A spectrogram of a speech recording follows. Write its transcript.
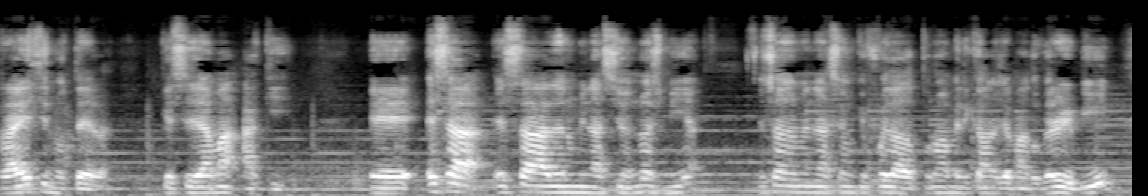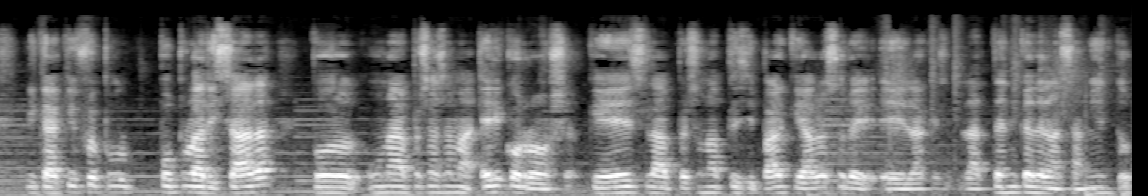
raíz y Nutella, que se llama aquí. Eh, esa, esa denominación no es mía, es una denominación que fue dada por un americano llamado Gary Vee y que aquí fue popularizada por una persona que se llama Erico Rocha, que es la persona principal que habla sobre eh, la, la, técnica de lanzamiento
